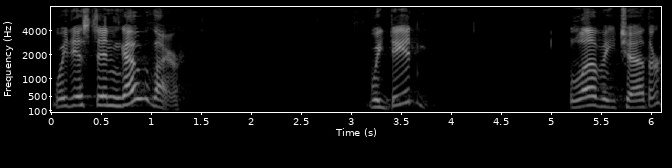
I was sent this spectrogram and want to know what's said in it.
we just didn't go there. We did love each other,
